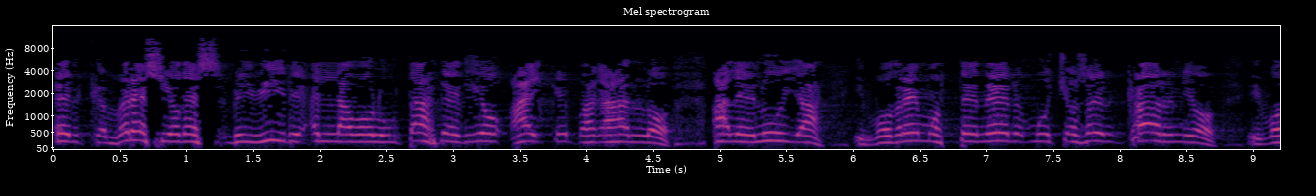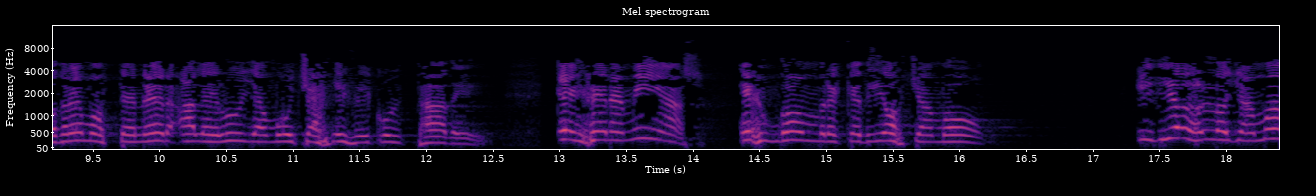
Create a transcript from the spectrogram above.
El precio de vivir en la voluntad de Dios hay que pagarlo. Aleluya. Y podremos tener muchos encarnios y podremos tener, aleluya, muchas dificultades. En Jeremías es un hombre que Dios llamó. Y Dios lo llamó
